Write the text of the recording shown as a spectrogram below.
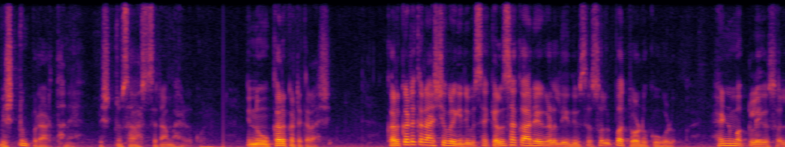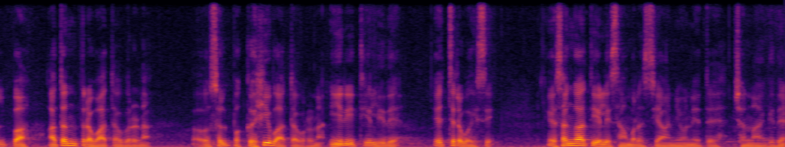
ವಿಷ್ಣು ಪ್ರಾರ್ಥನೆ. ವಿಷ್ಣು ಸಹಸ್ರನಾಮ ಹೇಳ್ಕೊಳ್ಳಿ. ಇನ್ನು ಕರ್ಕಟಕ ರಾಶಿ. ಕರ್ಕಟಕ ರಾಶಿಯವರಿಗೆ ದಿವಸ ಕೆಲಸ ಕಾರ್ಯಗಳಲ್ಲಿ ದಿವಸ ಸ್ವಲ್ಪ ತೊಡಕುಗಳು. ಹೆಣ್ಮಕ್ಕಳಿಗೆ ಸ್ವಲ್ಪ ಅತಂತ್ರ ವಾತಾವರಣ ಸ್ವಲ್ಪ ಕಹಿ ವಾತಾವರಣ ಈ ರೀತಿಯಲ್ಲಿದೆ. ಎಚ್ಚರ ವಹಿಸಿ ಸಂಗಾತಿಯಲ್ಲಿ ಸಾಮರಸ್ಯ, ಅನ್ಯೋನ್ಯತೆ ಚೆನ್ನಾಗಿದೆ.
